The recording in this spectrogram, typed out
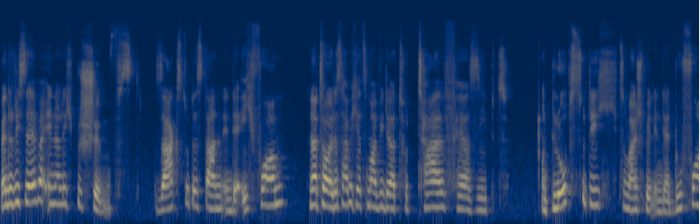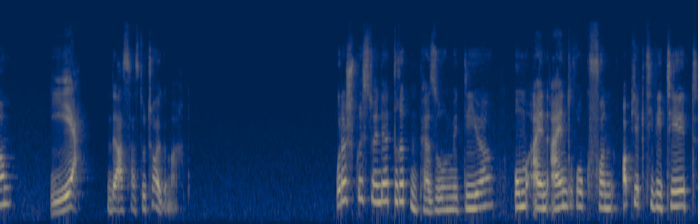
Wenn du dich selber innerlich beschimpfst, sagst du das dann in der Ich-Form? Na toll, das habe ich jetzt mal wieder total versiebt. Und lobst du dich zum Beispiel in der Du-Form? Ja, das hast du toll gemacht. Oder sprichst du in der dritten Person mit dir, um einen Eindruck von Objektivität,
